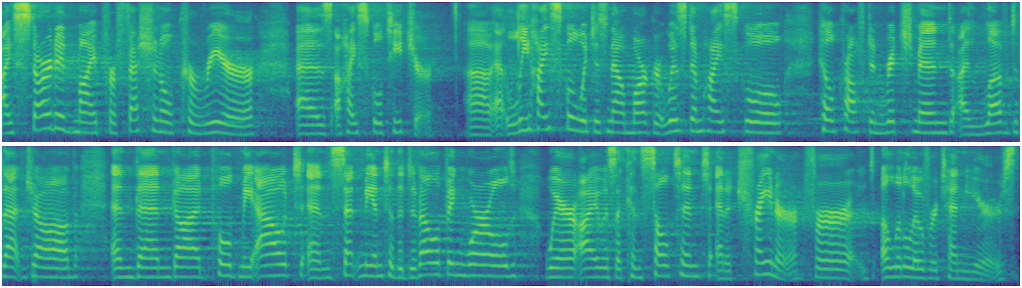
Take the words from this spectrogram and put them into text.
I started my professional career as a high school teacher uh, at Lee High School, which is now Margaret Wisdom High School, Hillcroft in Richmond. I loved that job. And then God pulled me out and sent me into the developing world where I was a consultant and a trainer for a little over 10 years.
